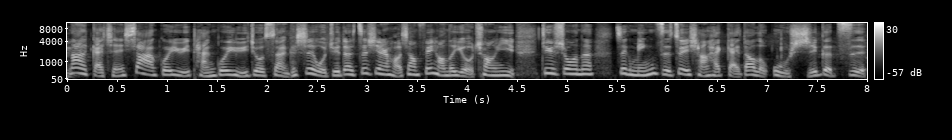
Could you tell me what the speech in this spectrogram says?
那改成下鲑鱼、弹鲑鱼就算。可是我觉得这些人好像非常的有创意。据说呢，这个名字最长还改到了五十个字，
